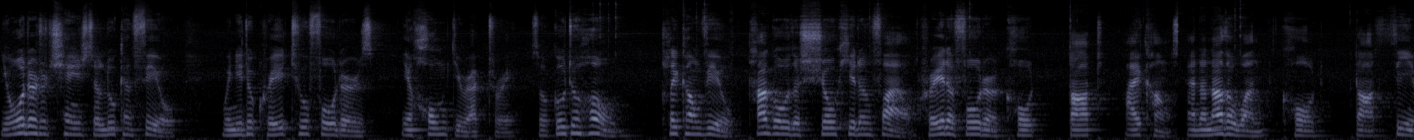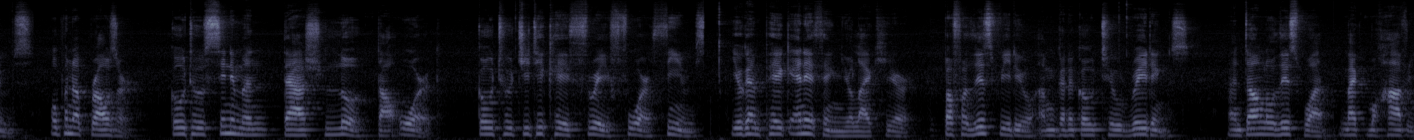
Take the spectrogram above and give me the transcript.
In order to change the look and feel, we need to create two folders in home directory. So go to home, click on view, toggle the show hidden file, create a folder called icons, and another one called dot .themes. Open up browser. Go to cinnamon-look.org. Go to GTK3 4 themes. You can pick anything you like here. But for this video, I'm gonna go to ratings and download this one, Mac Mojave.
